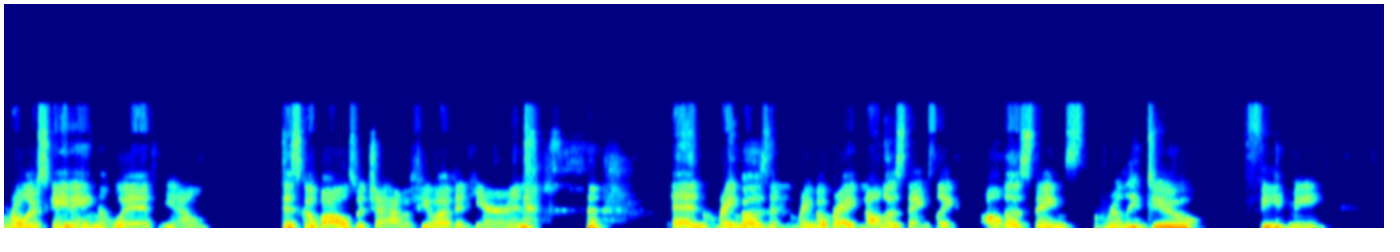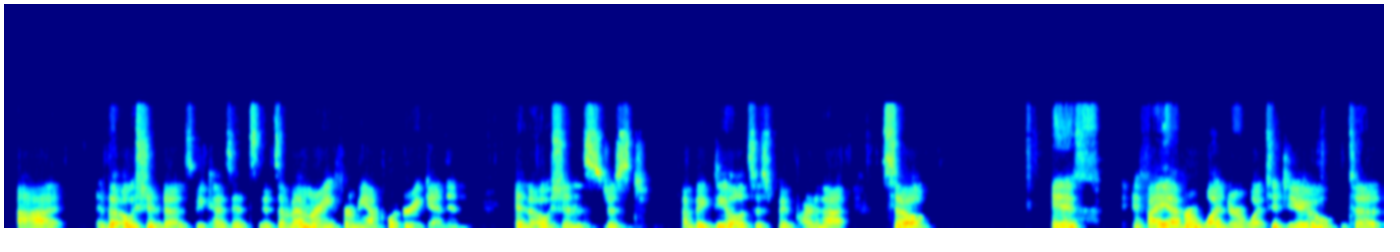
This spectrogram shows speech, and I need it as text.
roller skating with, you know, disco balls, which I have a few of in here, and and rainbows and Rainbow Brite and all those things. Like all those things really do feed me. Uh, the ocean does because it's it's a memory for me. I'm Puerto Rican and and the ocean's just a big deal. It's just a big part of that. So if if I ever wonder what to do to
